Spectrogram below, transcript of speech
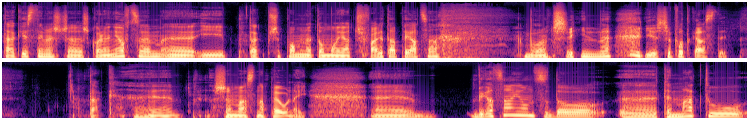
tak, jestem jeszcze szkoleniowcem i tak przypomnę, to moja czwarta praca, trzy inne i jeszcze podcasty. Tak, e, szymas na pełnej. E, wracając do e, tematu,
